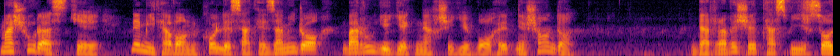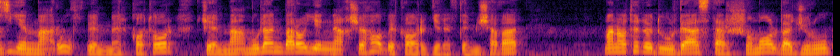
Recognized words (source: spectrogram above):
مشهور است که نمی‌توان کل سطح زمین را بر روی یک نقشه واحد نشان داد. در روش تصویرسازی معروف به مرکاتور که معمولا برای نقشه ها به کار گرفته می شود، مناطق دوردست در شمال و جنوب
